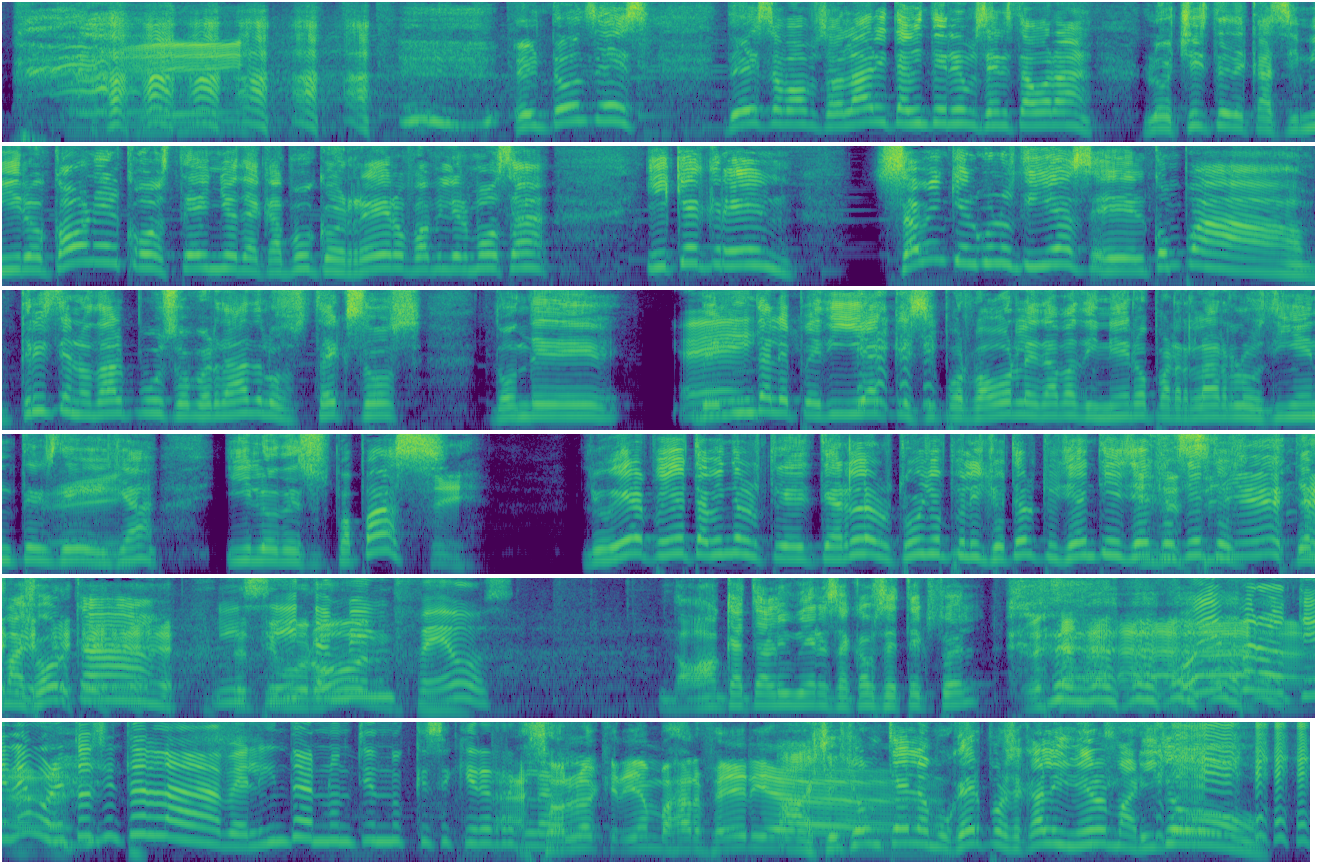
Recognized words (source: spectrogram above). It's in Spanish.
Entonces, de eso vamos a hablar. Y también tenemos en esta hora los chistes de Casimiro con el costeño de Acapulco Herrero, familia hermosa. ¿Y qué creen? ¿Saben que algunos días el compa Cristian Nodal puso, ¿verdad? Los textos donde Ey. Belinda le pedía que si por favor le daba dinero para arreglar los dientes de ella y lo de sus papás. Sí. Le hubiera pedido también de los, te, te arregla los tuyos, pelichotero, tus dientes, esos Sí. dientes de mazorca. Y sí, también feos. No, ¿qué tal le hubiera sacado ese texto él? Oye, pero tiene bonitos dientes la Belinda, no entiendo qué se quiere Ah, arreglar. Solo querían bajar feria. Así son ustedes la mujer por sacarle dinero al marido.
